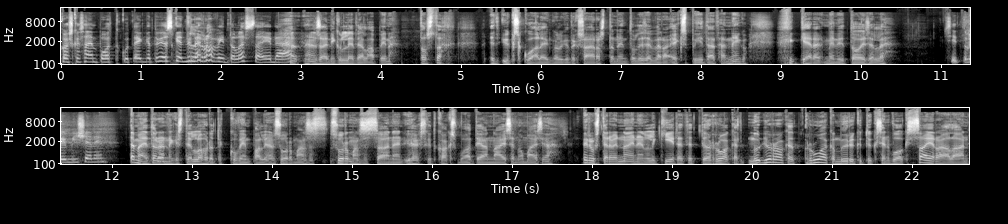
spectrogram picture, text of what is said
Koska sain potkut, enkä työskentele ravintolassa enää. Hän, hän sai niinku level upin tosta, että yksi kuoli ja 30 sairasta, niin tuli sen verran XPtä, että hän niinku kerran meni toiselle. Sitten tuli Michelin. Tämä ei todennäköisesti lohduta kovin paljon surmansa, surmansa saaneen 92-vuotiaan naisen omaisia. Perusterve nainen oli kiiretetty ruoka, ruoka, ruokamyrkytyksen vuoksi sairaalaan,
